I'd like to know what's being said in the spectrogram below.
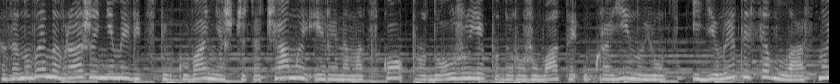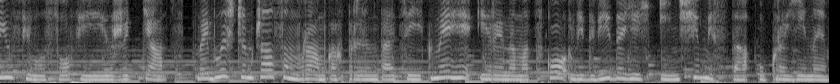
За новими враженнями від спілкування з читачами Ірина Мацко продовжує подорожувати Україною і ділитися власною філософією життя. Найближчим часом в рамках презентації книги Ірина Мацко відвідає й інші міста України.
